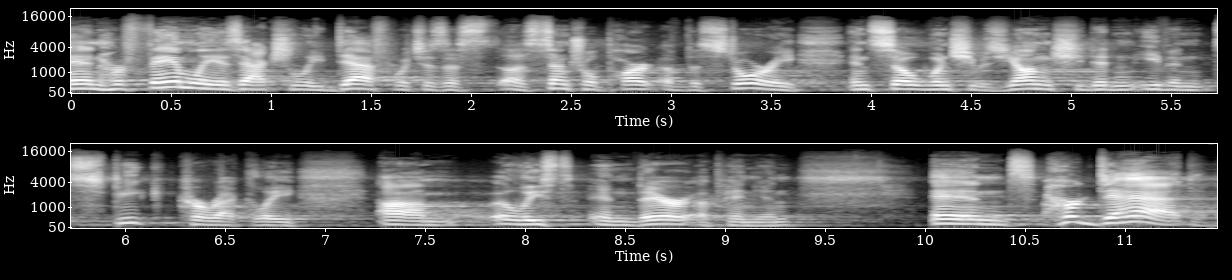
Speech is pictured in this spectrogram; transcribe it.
and her family is actually deaf, which is a, a, central part of the story. And so when she was young, she didn't even speak correctly, um, at least in their opinion. And her dad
